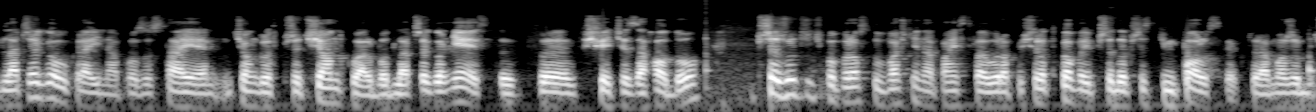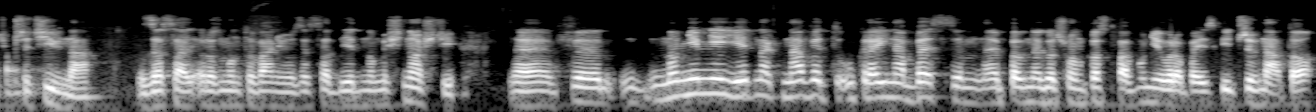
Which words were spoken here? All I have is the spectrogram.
dlaczego Ukraina pozostaje ciągle w przedsionku albo dlaczego nie jest w, w świecie Zachodu, przerzucić po prostu właśnie na państwa Europy Środkowej, przede wszystkim Polskę, która może być przeciwna zasad, rozmontowaniu zasad jednomyślności. E, w, no niemniej jednak nawet Ukraina bez pełnego członkostwa w Unii Europejskiej czy w NATO,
